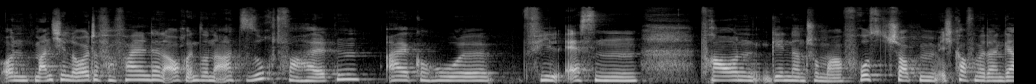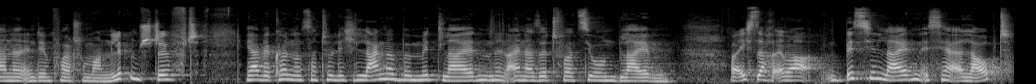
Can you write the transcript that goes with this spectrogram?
Und manche Leute verfallen dann auch in so eine Art Suchtverhalten. Alkohol, viel Essen. Frauen gehen dann schon mal Frust shoppen. Ich kaufe mir dann gerne in dem Fall schon mal einen Lippenstift. Ja, wir können uns natürlich lange bemitleiden und in einer Situation bleiben. Weil ich sage immer, ein bisschen Leiden ist ja erlaubt,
